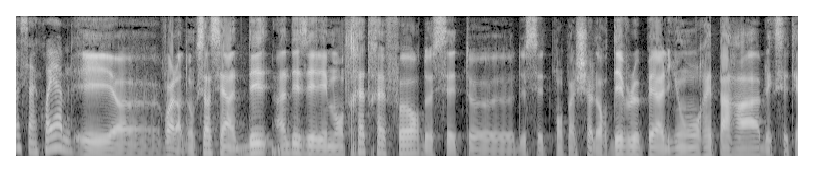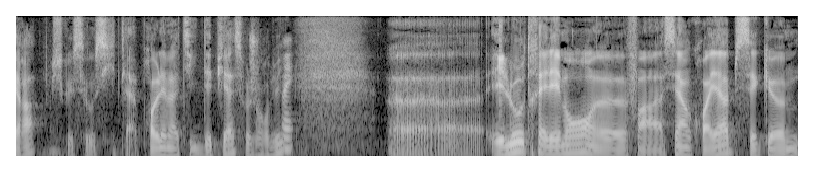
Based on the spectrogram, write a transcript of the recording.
Ah, c'est incroyable. Et euh, voilà, donc ça, c'est un des, un des éléments très très forts de cette, euh, de cette pompe à chaleur développée à Lyon, réparable, etc. Puisque c'est aussi la problématique des pièces aujourd'hui. Oui. Euh, et l'autre élément, euh, enfin assez incroyable, c'est que,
